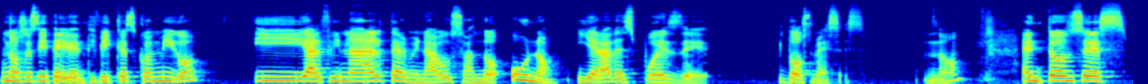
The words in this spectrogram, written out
no sé si te identifiques conmigo, y al final terminaba usando uno y era después de dos meses, ¿no? Entonces,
